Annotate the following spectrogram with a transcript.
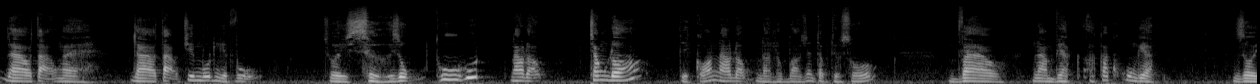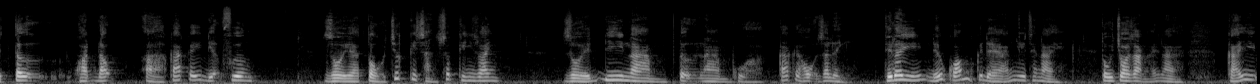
đào tạo nghề, đào tạo chuyên môn nghiệp vụ, rồi sử dụng thu hút lao động. Trong đó thì có lao động là đồng bào dân tộc thiểu số vào làm việc ở các khu công nghiệp, rồi tự hoạt động ở các cái địa phương, rồi à, tổ chức cái sản xuất kinh doanh rồi đi làm, tự làm của các cái hộ gia đình. Thì đây, nếu có một cái đề án như thế này, tôi cho rằng ấy là cái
